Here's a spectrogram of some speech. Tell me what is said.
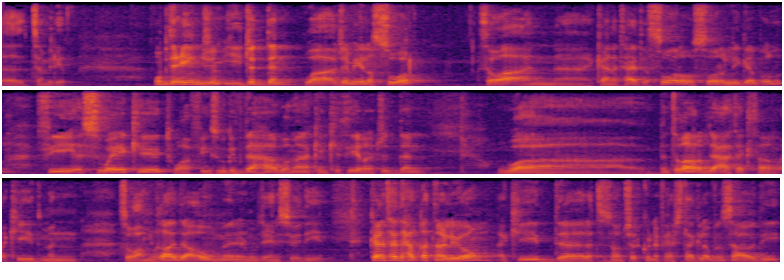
التمريض. مبدعين جدا وجميل الصور سواء كانت هذه الصور أو الصور اللي قبل في السويكت وفي سوق الذهب وأماكن كثيرة جدا وبانتظار إبداعات أكثر أكيد من سواء من غادة أو من المبدعين السعوديين. كانت هذه حلقتنا اليوم. أكيد لا تنسون تشاركونا في هاشتاج لافن سعودي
